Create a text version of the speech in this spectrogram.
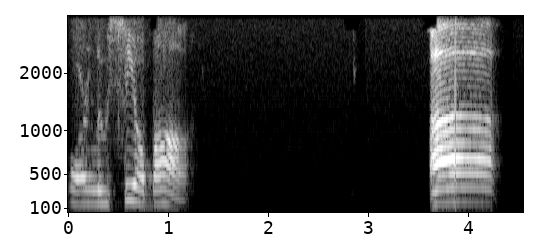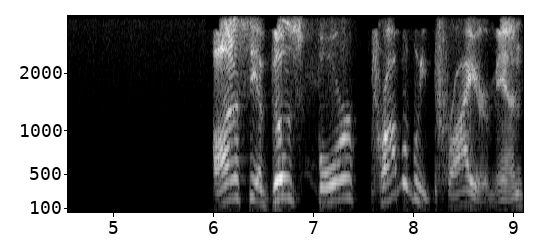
or Lucille Ball? Uh, honestly, of those four, probably Pryor, man.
